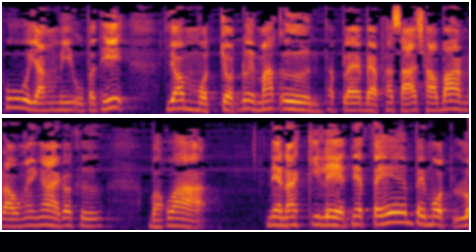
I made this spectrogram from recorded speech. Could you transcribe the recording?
ผู้ยังมีอุปธิย่อมหมดจดด้วยมรรคอื่น ถ้าแปลแบบภาษาชาวบ้านเราง่าย ๆ ก็คือ บอกว่า เนี่ยนะกิเลสเนี่ยเต็มไปหมดโล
